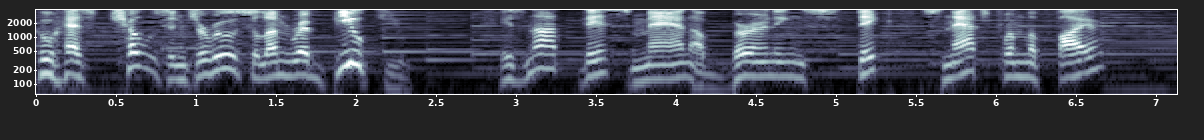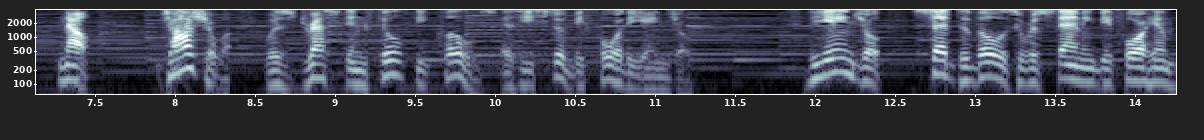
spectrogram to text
who has chosen Jerusalem, rebuke you. Is not this man a burning stick snatched from the fire? Now Joshua was dressed in filthy clothes as he stood before the angel. The angel said to those who were standing before him,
